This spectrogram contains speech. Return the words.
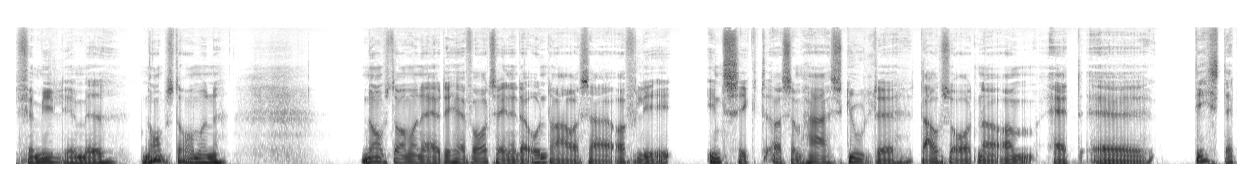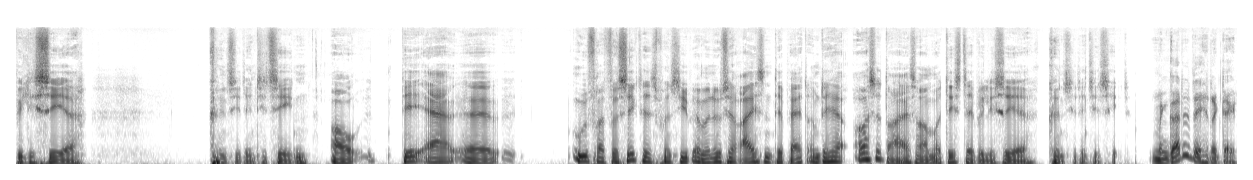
familie med normstormerne. Normstormerne er jo det her foretagende, der unddrager sig offentlig indsigt, og som har skjulte øh, dagsordner om at øh, destabilisere kønsidentiteten. Og det er øh, ud fra et forsigtighedsprincip at man nødt til at rejse en debat, om det her også drejer sig om at destabilisere kønsidentitet. Men gør det det, Henrik Dahl?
